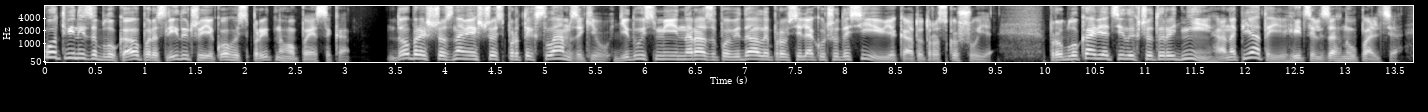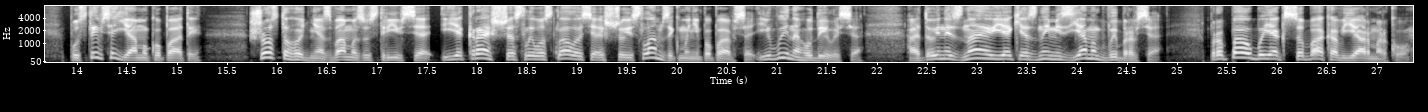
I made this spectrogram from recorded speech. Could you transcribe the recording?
От він і заблукав, переслідуючи якогось спритного песика. Добре, що знав я щось про тих сламзиків. Дідусь мій нараз оповідали про всіляку чудосію, яка тут розкошує. Проблукав я цілих чотири дні, а на п'ятий гицель загнув пальця, пустився яму копати. Шостого дня з вами зустрівся, і якраз щасливо склалося, що і сламзик мені попався, і ви нагодилися. А то й не знаю, як я з ним із ями б вибрався. Пропав би, як собака в ярмарку.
